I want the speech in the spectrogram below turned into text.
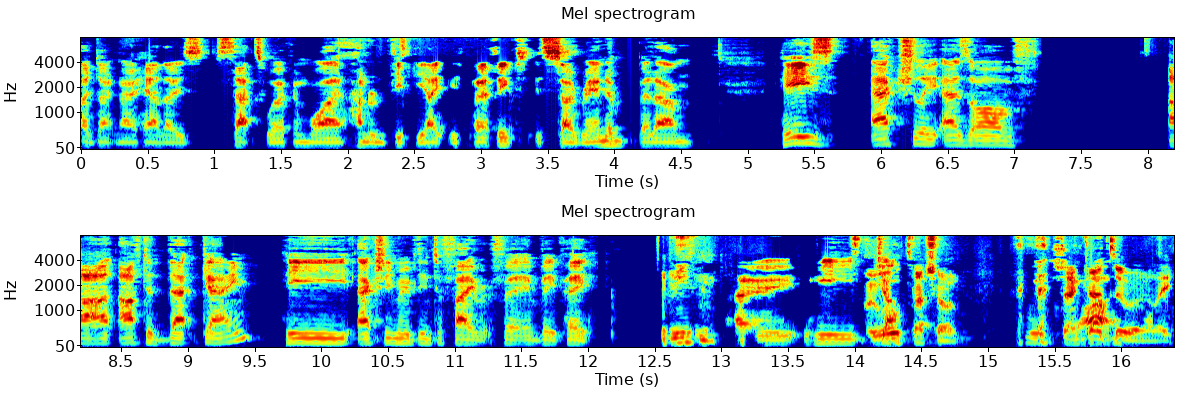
I don't know how those stats work and why 158 is perfect. It's so random. But um, he's actually as of uh, after that game, he actually moved into favourite for MVP. we So he will jumped. touch on. which- Don't go too early.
